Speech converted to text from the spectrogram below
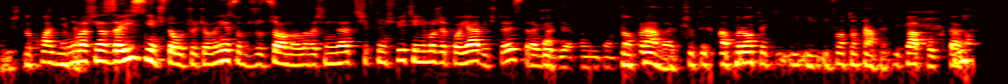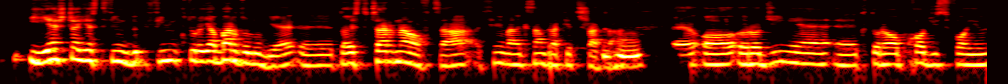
mówisz, dokładnie Nie tak. ma szans zaistnieć to uczucie, ono nie jest odrzucone, ono właśnie nawet się w tym świecie nie może pojawić, to jest tragedia, tak, pamiętam. To prawda, tak. wśród tych paprotek i, i, i fototapek. I papuk, tak. No, I jeszcze jest film, film, który ja bardzo lubię, y, to jest Czarna Owca, film Aleksandra Pietrzaka, mhm o rodzinie, e, która obchodzi swoje,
